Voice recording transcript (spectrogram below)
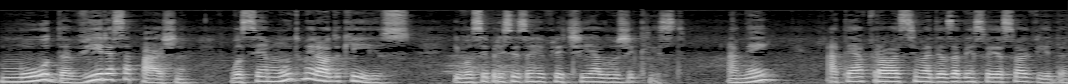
Muda, vira essa página. Você é muito melhor do que isso e você precisa refletir a luz de Cristo. Amém? Até a próxima. Deus abençoe a sua vida.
